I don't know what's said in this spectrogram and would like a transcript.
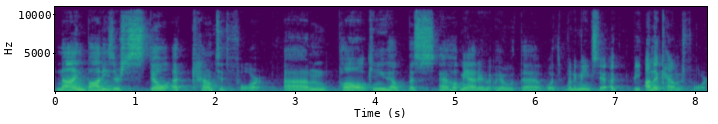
nine bodies are still accounted for. Um, Paul, can you help us uh, help me out here with the, what what it means to uh, be unaccounted for?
